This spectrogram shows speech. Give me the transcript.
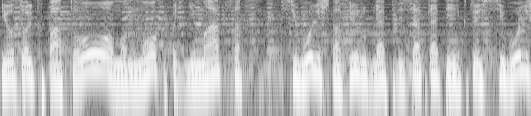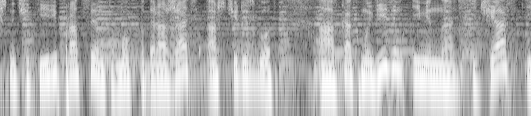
И вот только потом он мог подниматься всего лишь на 3 рубля 50 копеек, то есть всего лишь на 4% мог подорожать аж через год. А как мы видим, именно сейчас и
